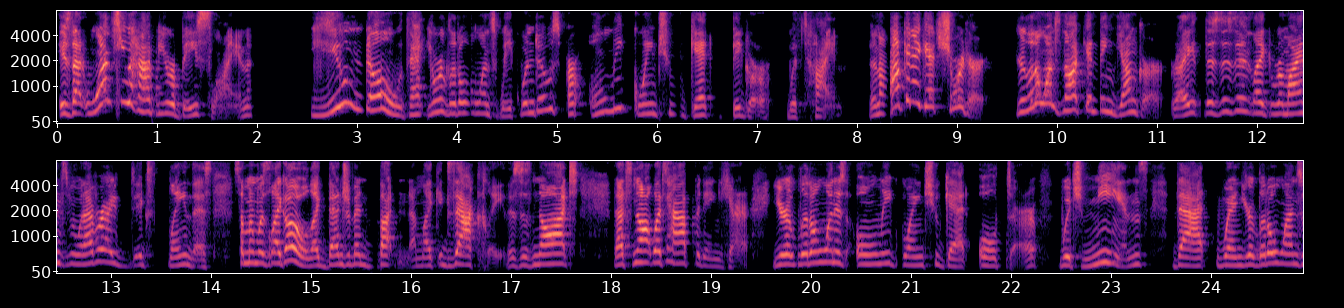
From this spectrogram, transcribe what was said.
is that once you have your baseline you know that your little one's wake windows are only going to get bigger with time they're not going to get shorter your little one's not getting younger, right? This isn't like reminds me whenever I explain this, someone was like, "Oh, like Benjamin Button." I'm like, "Exactly. This is not that's not what's happening here. Your little one is only going to get older, which means that when your little one's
